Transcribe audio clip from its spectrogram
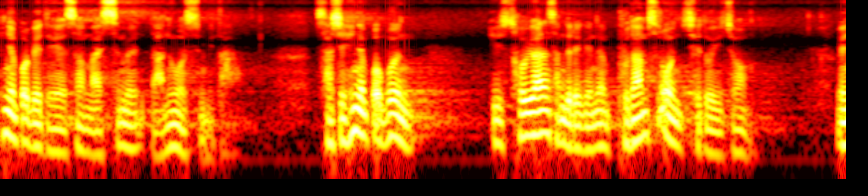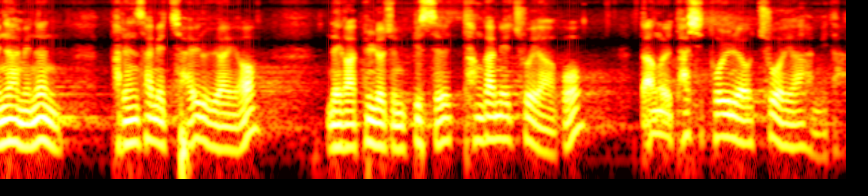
희년법에 대해서 말씀을 나누었습니다. 사실 희년법은 이 소유하는 사람들에게는 부담스러운 제도이죠. 왜냐하면은 다른 삶의 자유를 위하여 내가 빌려준 빚을 탕감해 주어야 하고 땅을 다시 돌려 주어야 합니다.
